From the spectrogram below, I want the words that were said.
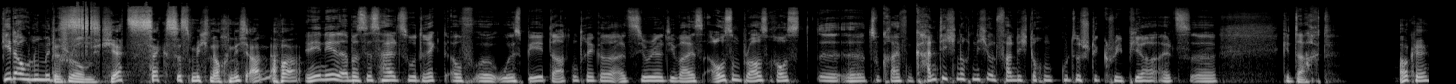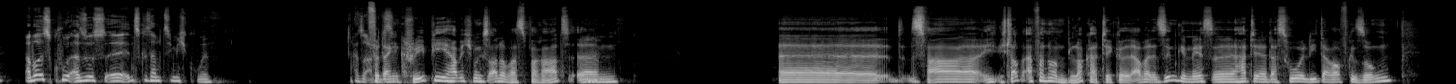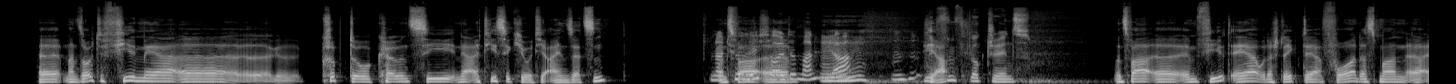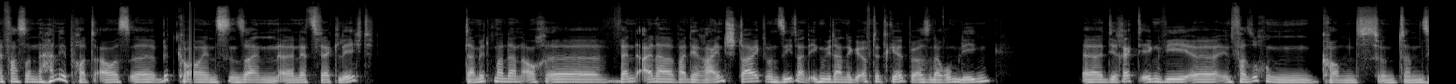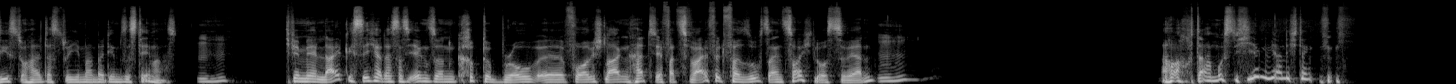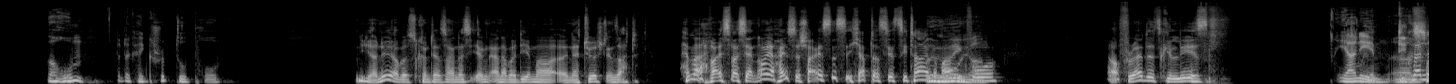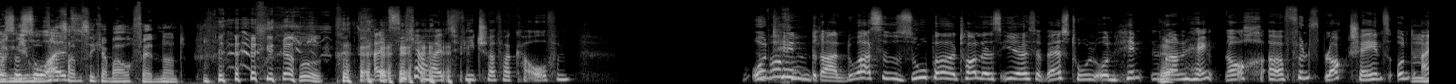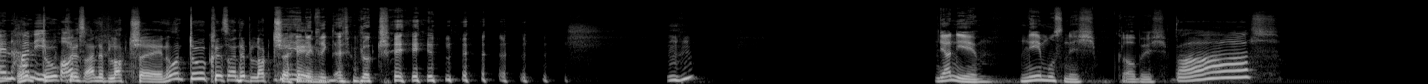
Geht auch nur mit Bis Chrome. Jetzt sext es mich noch nicht an, aber. Nee, nee, aber es ist halt so direkt auf äh, USB-Datenträger als Serial-Device aus dem Browser raus äh, äh, zugreifen. Kannte ich noch nicht und fand ich doch ein gutes Stück creepier als äh, gedacht. Okay. Aber ist cool, also ist äh, insgesamt ziemlich cool. Also Für deinen Creepy habe ich übrigens auch noch was parat. Mhm. Ähm, äh, das war, ich glaube, einfach nur ein Blogartikel, aber sinngemäß hat er das hohe Lied darauf gesungen. Äh, man sollte viel mehr äh, Cryptocurrency in der IT-Security einsetzen. Natürlich zwar, sollte äh, man, ja. Mhm. Mhm. Ja. Fünf Blockchains. Und zwar äh, empfiehlt er oder schlägt er vor, dass man äh, einfach so einen Honeypot aus äh, Bitcoins in sein äh, Netzwerk legt, damit man dann auch, äh, wenn einer bei dir reinsteigt und sieht dann irgendwie da eine geöffnete Geldbörse da rumliegen, äh, direkt irgendwie äh, in Versuchung kommt und dann siehst du halt, dass du jemanden bei dem System hast. Mhm. Ich bin mir leidlich sicher, dass das irgendein so ein Crypto-Bro äh, vorgeschlagen hat, der verzweifelt versucht, sein Zeug loszuwerden. Mhm. Aber auch da musste ich irgendwie an dich denken. Warum? Ich bin doch kein Crypto-Pro. Ja, nee, aber es könnte ja sein, dass irgendeiner bei dir mal in der Tür steht und sagt, Hör mal, weißt du, was der neue heiße Scheiß ist? Ich habe das jetzt die Tage oh, mal irgendwo. Ja auf Reddit gelesen. Ja, nee. Die äh, Zeugen das so als, haben sich aber auch verändert. genau. als Sicherheitsfeature verkaufen. Und hinten dran, du hast ein super tolles ISMS-Tool und hinten ja. dran hängt noch äh, fünf Blockchains und mhm. ein Honeypot. Und du kriegst eine Blockchain und du kriegst eine Blockchain. Jeder kriegt eine Blockchain. mhm. Ja, nee. Nee, muss nicht glaube ich. Was?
